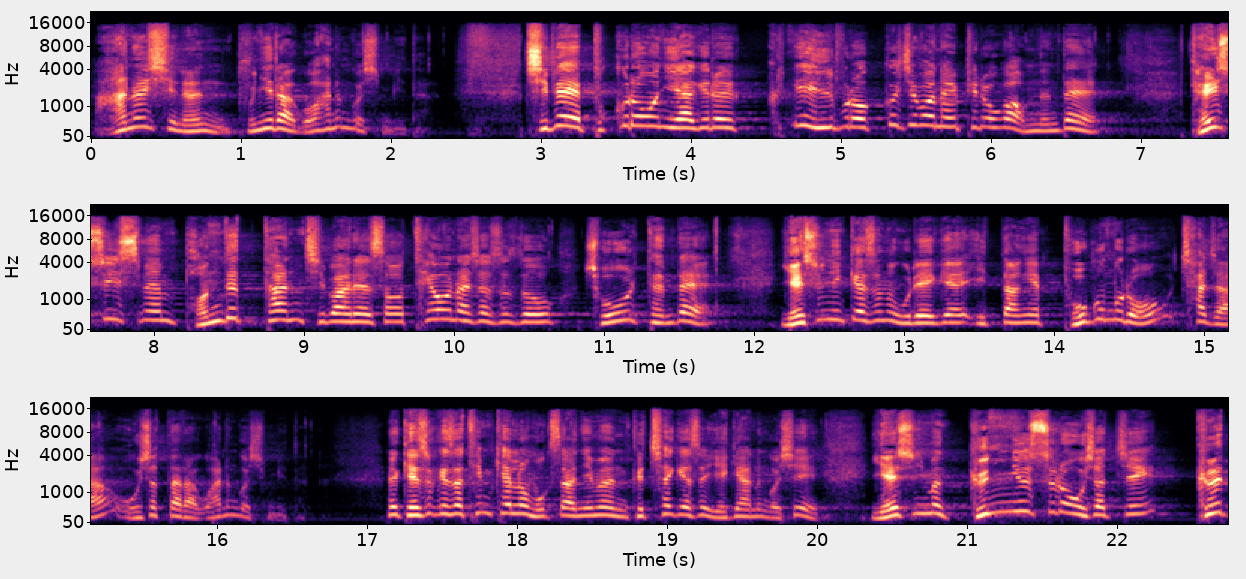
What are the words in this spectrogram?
않으시는 분이라고 하는 것입니다. 집에 부끄러운 이야기를 그렇게 일부러 끄집어낼 필요가 없는데 될 수 있으면 번듯한 집안에서 태어나셔서도 좋을 텐데 예수님께서는 우리에게 이 땅에 복음으로 찾아오셨다라고 하는 것입니다. 계속해서 팀 켈러 목사님은 그 책에서 얘기하는 것이 예수님은 good news로 오셨지 good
